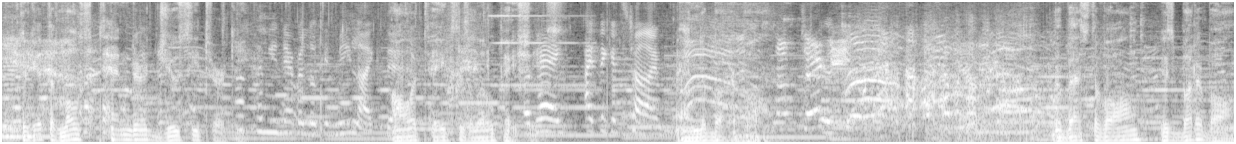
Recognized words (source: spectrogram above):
To get the most tender, juicy turkey, Come you never look at me like this. all it takes is a little patience Okay, I think it's time. and a butterball. The best of all is butterball.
